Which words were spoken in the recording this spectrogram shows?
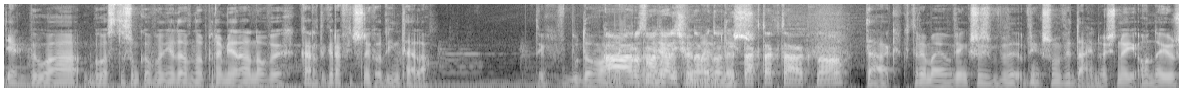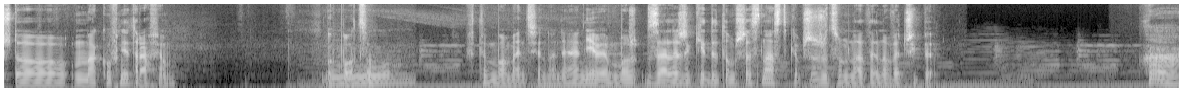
jak była, była stosunkowo niedawno premiera nowych kart graficznych od Intela, tych wbudowanych. A, rozmawialiśmy nawet o nich, też, tak, tak, tak, no. Tak, które mają większość, większą wydajność, no i one już do Maców nie trafią. Bo po co? W tym momencie, no nie? Nie wiem, może zależy kiedy tą szesnastkę przerzucą na te nowe chipy. Hmm.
